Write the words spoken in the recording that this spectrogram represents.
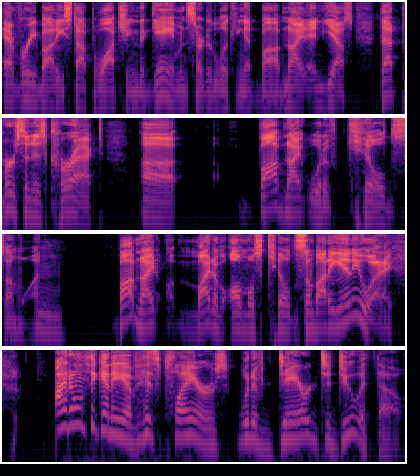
Everybody stopped watching the game and started looking at Bob Knight. And yes, that person is correct. Uh, Bob Knight would have killed someone. Bob Knight might have almost killed somebody anyway. I don't think any of his players would have dared to do it, though,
